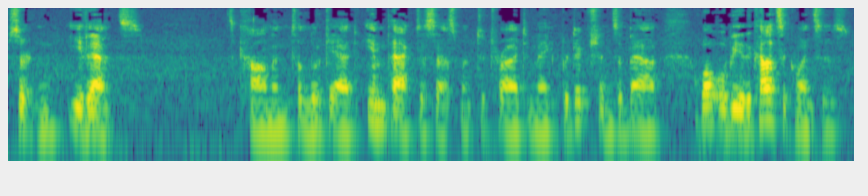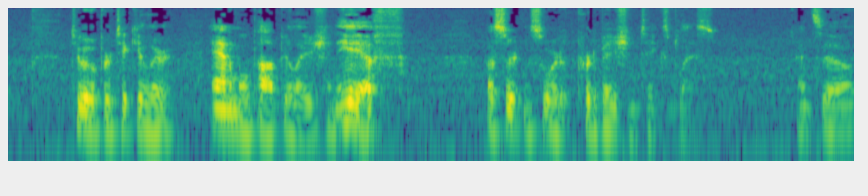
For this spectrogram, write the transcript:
certain events. It's common to look at impact assessment to try to make predictions about what will be the consequences to a particular animal population if a certain sort of perturbation takes place. And so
